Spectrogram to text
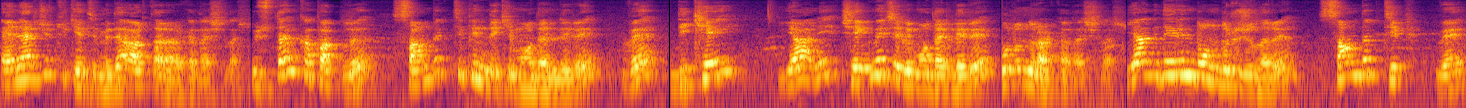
enerji tüketimi de artar arkadaşlar. Üstten kapaklı sandık tipindeki modelleri ve dikey yani çekmeceli modelleri bulunur arkadaşlar. Yani derin dondurucuları sandık tip ve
